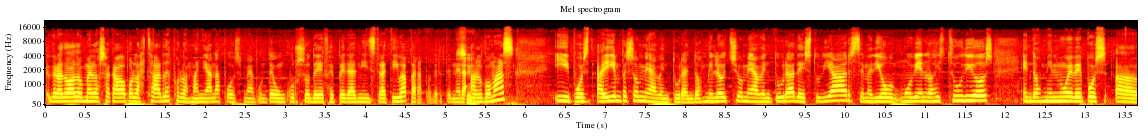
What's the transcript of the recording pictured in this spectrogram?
graduado me lo sacaba por las tardes, por las mañanas pues me apunté a un curso de FP de administrativa para poder tener Sí. algo más y pues ahí empezó mi aventura. En 2008 mi aventura de estudiar, se me dio muy bien los estudios. En 2009 pues ah,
